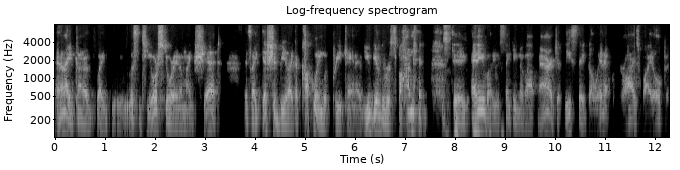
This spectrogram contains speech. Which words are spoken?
And then I kind of like listen to your story and I'm like, shit, it's like this should be like a coupling with pre-Cana. If you give the respondent to anybody who's thinking about marriage, at least they go in it with their eyes wide open.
